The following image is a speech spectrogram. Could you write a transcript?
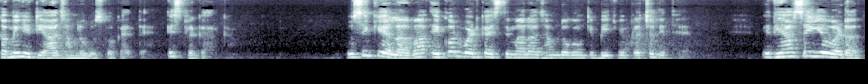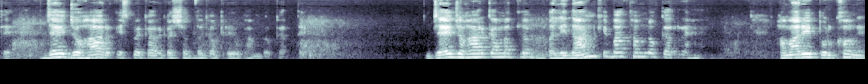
community आज हम लोग उसको कहते हैं, इस प्रकार का। उसी के अलावा एक और वर्ड का इस्तेमाल आज हम लोगों के बीच में प्रचलित है। इतिहास से ये वर्ड आते हैं, जय जोहार, इस प्रकार का शब्द का प्रयोग हम लोग करते हैं। जय जोहार का मतलब बलिदान की बात हम लोग कर रहे हैं। हमारे पुरखों ने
